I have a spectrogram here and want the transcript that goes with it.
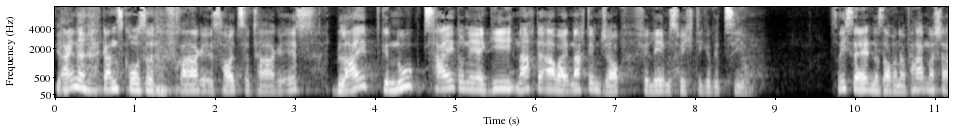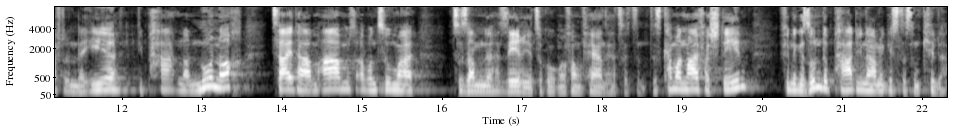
Die eine ganz große Frage ist heutzutage ist, bleibt genug Zeit und Energie nach der Arbeit, nach dem Job für lebenswichtige Beziehungen? Es ist nicht selten, dass auch in der Partnerschaft und in der Ehe die Partner nur noch Zeit haben, abends ab und zu mal zusammen eine Serie zu gucken oder vom Fernseher zu sitzen. Das kann man mal verstehen. Für eine gesunde Paardynamik ist das ein Killer.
